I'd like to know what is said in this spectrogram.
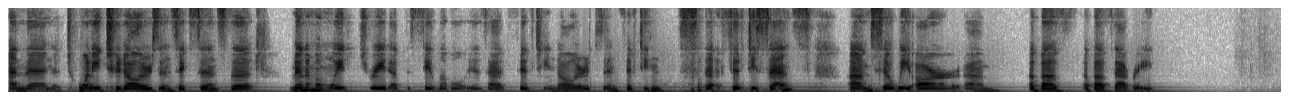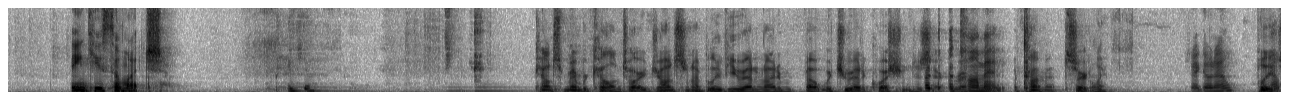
and then twenty-two dollars and six cents. The minimum wage rate at the state level is at fifteen dollars and fifty cents. Um, so we are um, above above that rate. Thank you so much. Thank you. Councilmember Kalantari Johnson, I believe you had an item about which you had a question, is A, that correct? a comment. A comment, certainly. Should I go now? Please. Yep.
